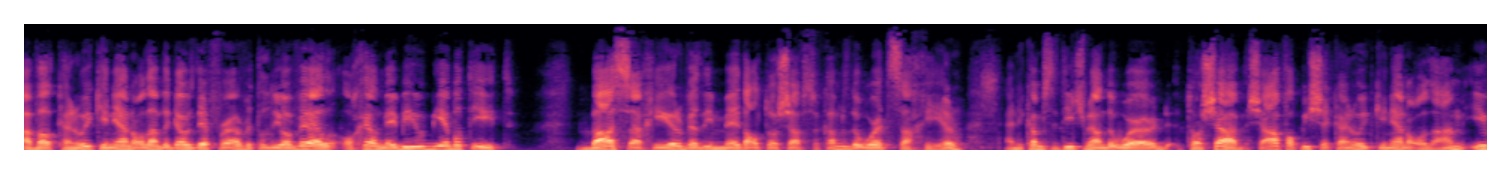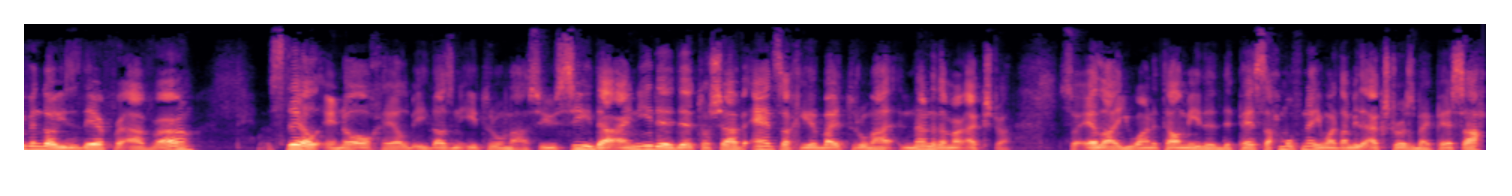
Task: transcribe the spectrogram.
Aval kanui kinyan olam. The guy who's there forever till yovel ochel. Maybe he would be able to eat. Ba sachir velimed al toshav. So comes the word sachir, and he comes to teach me on the word toshav. Sha'af al kinyan olam. Even though he's there forever, still eno ochel. He doesn't eat truma. So you see that I needed toshav and sachir by truma. None of them are extra. So Ella, you want to tell me the pesach mufne? You want to tell me the extras by pesach?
